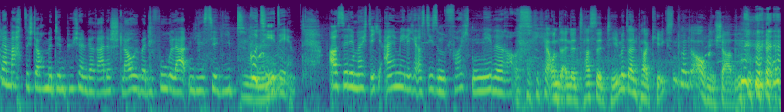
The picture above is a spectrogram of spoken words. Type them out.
Der macht sich doch mit den Büchern gerade schlau über die Vogelarten, die es hier gibt. Gute Idee. Außerdem möchte ich allmählich aus diesem feuchten Nebel raus. Ja, und eine Tasse Tee mit ein paar Keksen könnte auch nicht schaden.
